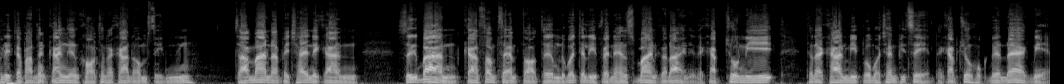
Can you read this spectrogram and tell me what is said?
ผลิตภัณฑ์ทางการเงินของธนาคารออมสิน สามารถนำไปใช้ในการซื้อบ้านการซ่อมแซมต่อเติมหรือว่าจะรีไฟแนนซ์บ้านก็ได้เนี่ยนะครับช่วงนี้ธนาคารมีโปรโมชั่นพิเศษนะครับช่วง 6 เดือนแรกเนี่ย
